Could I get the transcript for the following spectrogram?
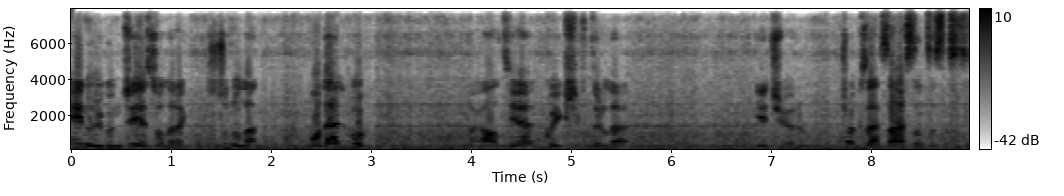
en uygun GS olarak sunulan model bu. Bak 6'ya quick shifter'la geçiyorum. Çok güzel, sarsıntısız.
